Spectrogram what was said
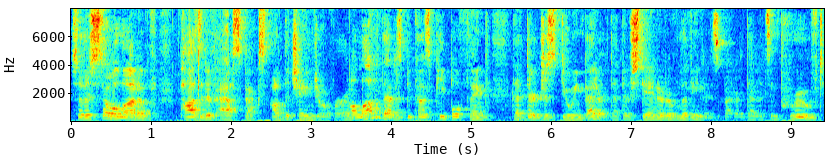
So there's still a lot of positive aspects of the changeover. And a lot of that is because people think that they're just doing better, that their standard of living is better, that it's improved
